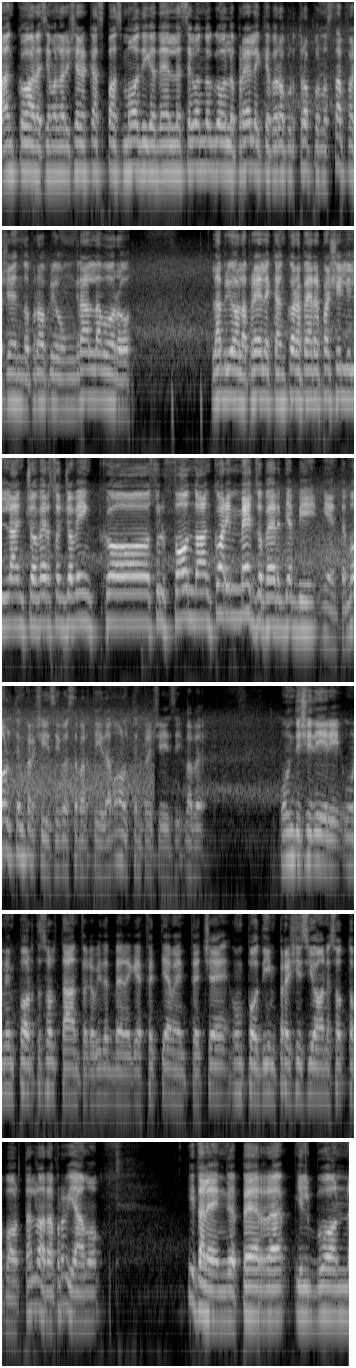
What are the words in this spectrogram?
Ancora siamo alla ricerca spasmodica del secondo gol. Prele che però purtroppo non sta facendo proprio un gran lavoro La Briola, Prelec ancora per Pacilli, il lancio verso Giovenco sul fondo, ancora in mezzo per Diaby. Niente, molto imprecisi questa partita, molto imprecisi, vabbè. 11 tiri, un import soltanto, capite bene che effettivamente c'è un po' di imprecisione sotto porta. Allora proviamo Italeng per il buon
